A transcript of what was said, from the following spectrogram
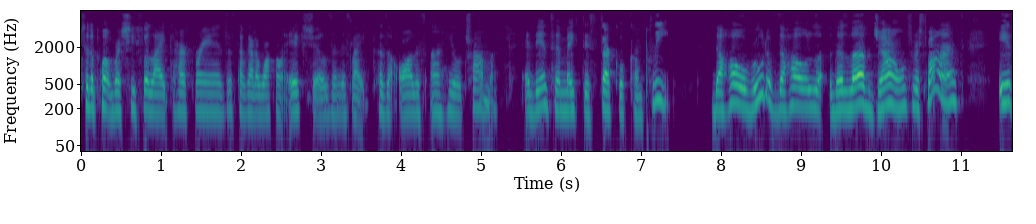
to the point where she feel like her friends and stuff got to walk on eggshells and it's like because of all this unhealed trauma and then to make this circle complete the whole root of the whole the love jones response is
